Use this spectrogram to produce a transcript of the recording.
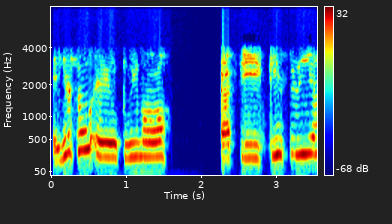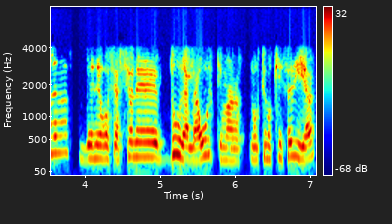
Y eso eh, tuvimos casi 15 días de negociaciones duras, la última, los últimos 15 días,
